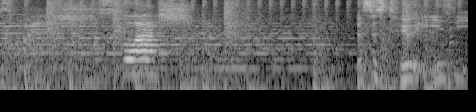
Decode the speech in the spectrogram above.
Splash. Splash. This is too easy.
